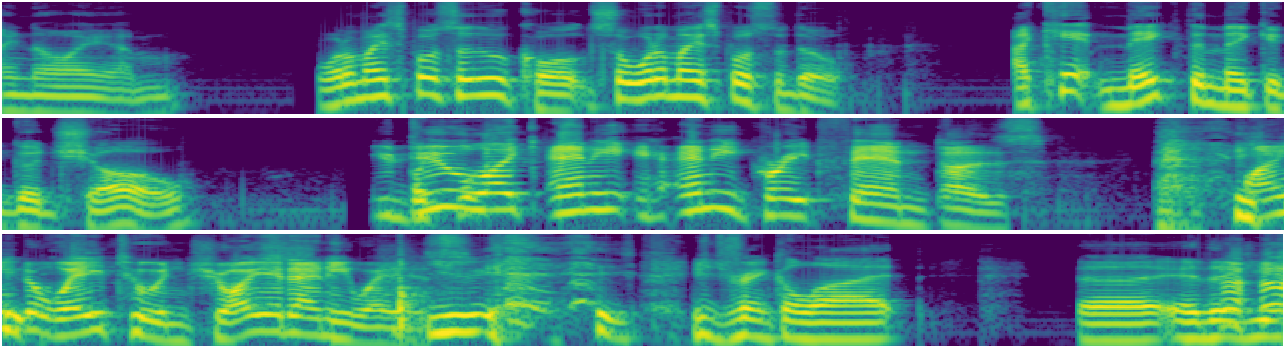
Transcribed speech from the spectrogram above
I know I am. What am I supposed to do, Colt? So what am I supposed to do? I can't make them make a good show. You do like any any great fan does. Find a way to enjoy it anyways. You you drink a lot, uh, and then you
